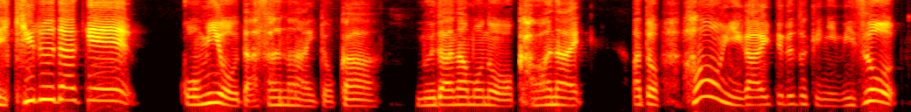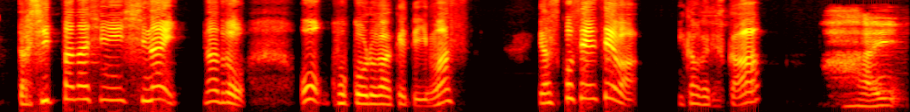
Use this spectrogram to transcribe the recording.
できるだけゴミを出さないとか無駄なものを買わないあと歯を磨いてる時に水を出しっぱなしにしないなどを心がけています安子先生はいかがですか？はい、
